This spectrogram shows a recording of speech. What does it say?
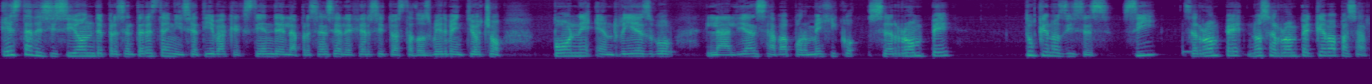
Esta decisión de presentar esta iniciativa que extiende la presencia del ejército hasta 2028 pone en riesgo la alianza Va por México, se rompe. ¿Tú qué nos dices? ¿Sí? ¿Se rompe? ¿No se rompe? ¿Qué va a pasar?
